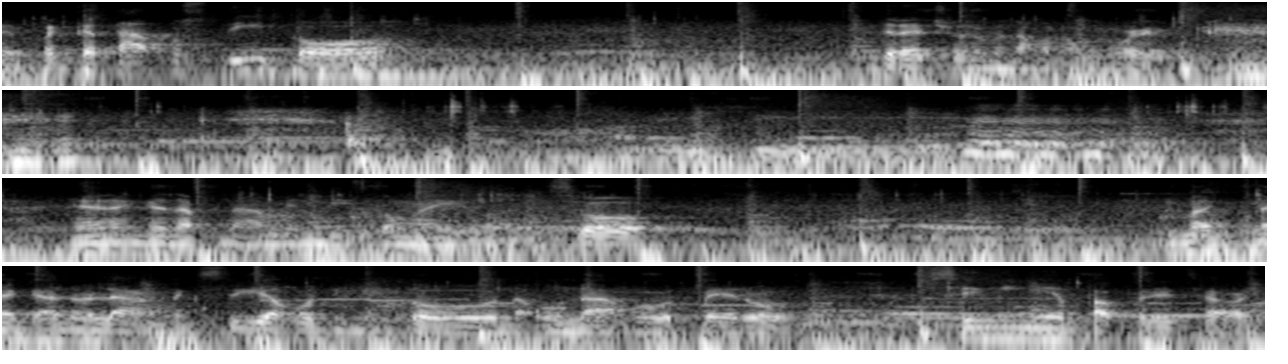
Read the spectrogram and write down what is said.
Eh, Pagkatapos dito, diretso naman ako ng work. oh, baby. Yan ang ganap namin dito ngayon. So, mag nag ano lang, nag-stay ako dito, nauna ako, pero si Nini yung papalit sa akin.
